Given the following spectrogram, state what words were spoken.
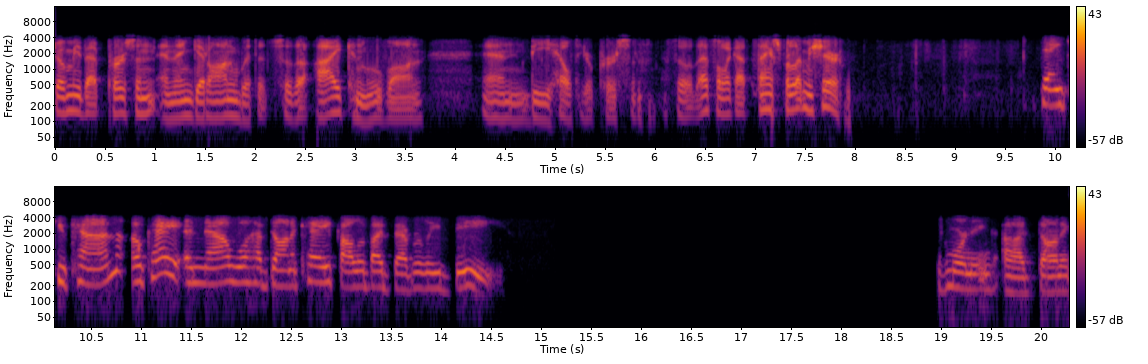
show me that person, and then get on with it so that I can move on and be a healthier person. So that's all I got. Thanks for letting me share. Thank you, Ken. Okay, and now we'll have Donna K, followed by Beverly B. Good morning, uh, Donna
